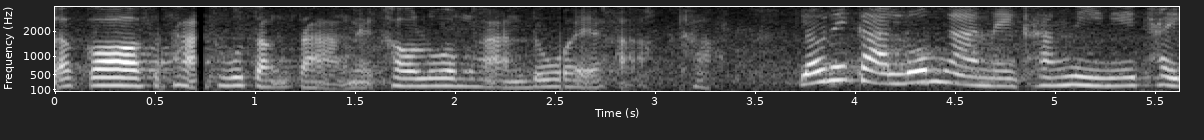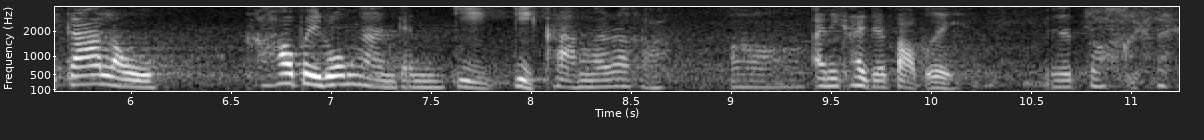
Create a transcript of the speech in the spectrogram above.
แล้วก็สถานทูตต่างๆเนี่ยเข้าร่วมงานด้วยอะค่ะค่ะ แล้วในการร่วมงานในครั้งนี้นี่ไทก้าเราเข้าไปร่วมงานกันกี่กี่ครั้งแล้วนะคะอ๋ออันนี้ใครจะตอบเอ่ยเดี๋ยวต่อกันเลย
